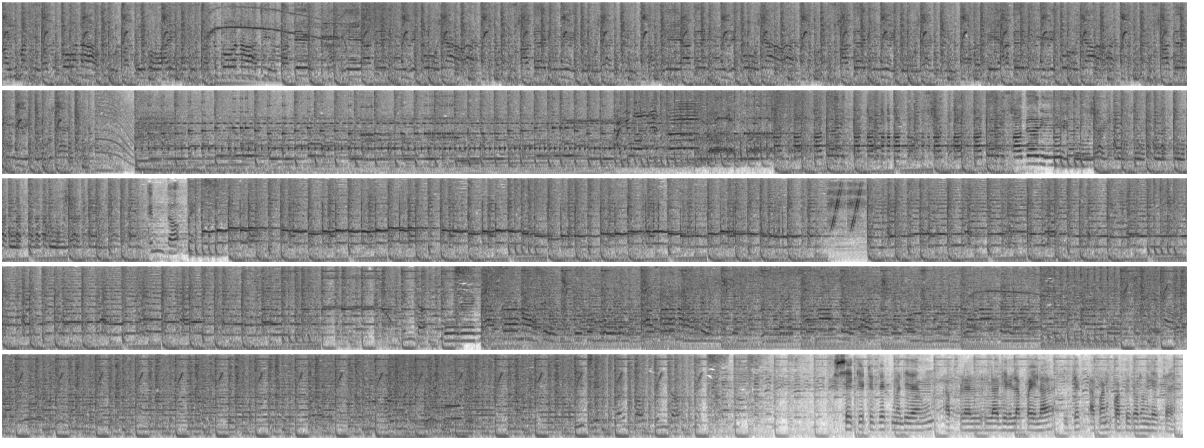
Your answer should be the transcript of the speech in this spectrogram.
आई माझी वटकोनाची पाटे गो आई माझी वटकोनाची पाटे आगे आगरी रे गोया आगरी रे गोयांची आगे आगरी रे गोया आगरी रे गोयांची आगे आगरी आगरी इफेक्ट इफेक्टमध्ये जाऊन आपल्याला दिलेला पहिला इफेक्ट आपण कॉपी करून घ्यायचा आहे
